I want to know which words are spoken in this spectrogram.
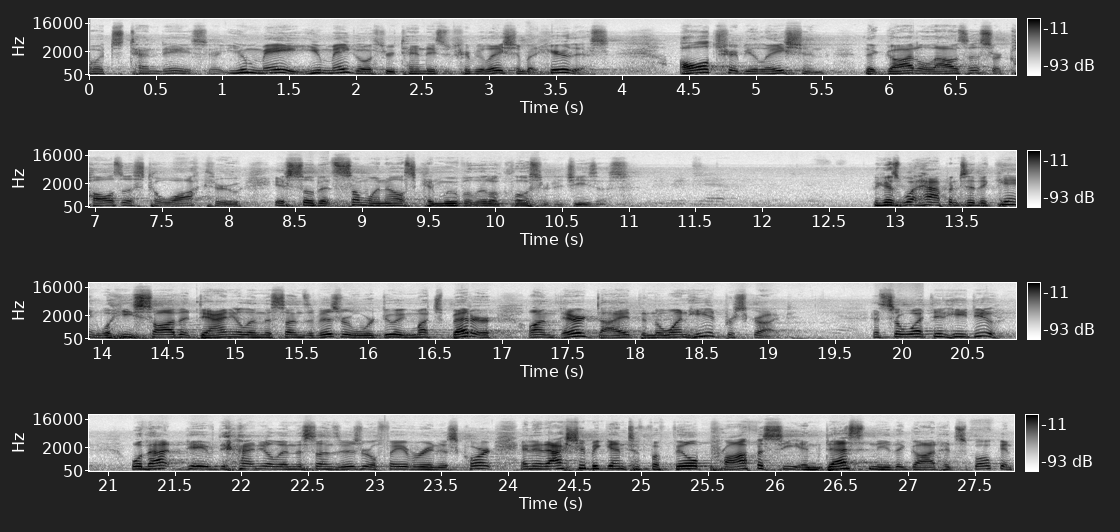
Oh, it's 10 days. You may, you may go through 10 days of tribulation, but hear this. All tribulation that God allows us or calls us to walk through is so that someone else can move a little closer to Jesus. Because what happened to the king? Well, he saw that Daniel and the sons of Israel were doing much better on their diet than the one he had prescribed. And so what did he do? Well, that gave Daniel and the sons of Israel favor in his court, and it actually began to fulfill prophecy and destiny that God had spoken.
